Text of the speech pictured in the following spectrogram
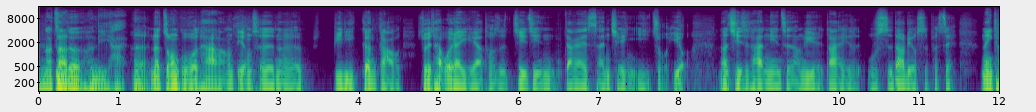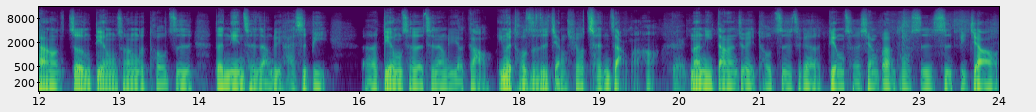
那真的很厉害。嗯，那中国它好像电动车的那个比例更高，所以它未来也要投资接近大概三千亿左右。那其实它年成长率也大概五十到六十 percent。那你看啊，这种电动车的投资的年成长率还是比。呃，电动车的成长率要高，因为投资是讲求成长嘛，哈。对。那你当然就以投资这个电动车相关的公司是比较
